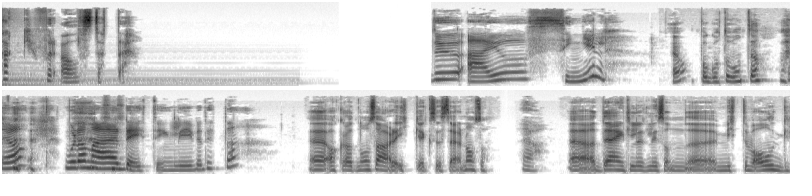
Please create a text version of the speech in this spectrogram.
Takk for all støtte. Du er jo singel. Ja, på godt og vondt, ja. Ja. Hvordan er datinglivet ditt, da? Eh, akkurat nå så er det ikke-eksisterende, altså. Ja. Eh, det er egentlig litt sånn eh, mitt valg.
